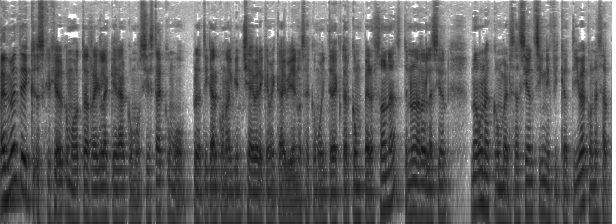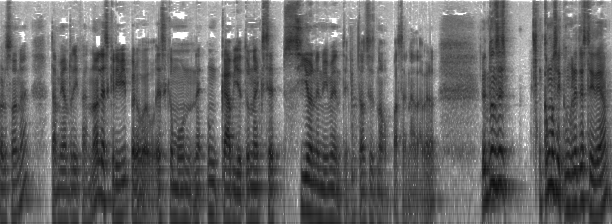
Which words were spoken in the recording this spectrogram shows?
en mi mente escogí como otra regla que era como si está como platicar con alguien chévere que me cae bien, o sea, como interactuar con personas, tener una relación, no una conversación significativa con esa persona, también rifa. No la escribí, pero es como un, un caveat, una excepción en mi mente. Entonces no pasa nada, ¿verdad? Entonces, ¿cómo se concreta esta idea?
